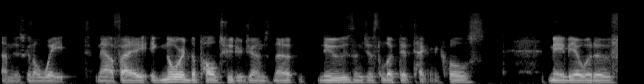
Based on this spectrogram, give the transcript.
I'm just going to wait. Now, if I ignored the Paul Tudor Jones no- news and just looked at technicals, maybe I would have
